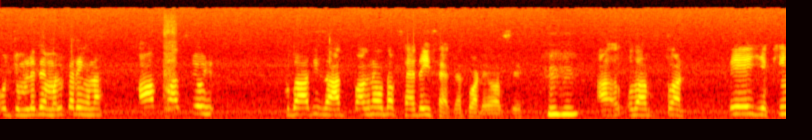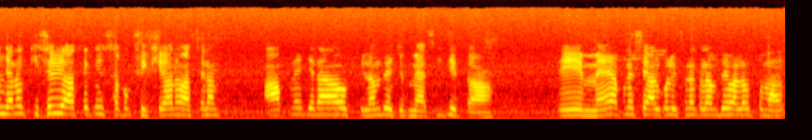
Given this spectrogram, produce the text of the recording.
ਉਹ ਜੁਮਲੇ ਤੇ ਅਮਲ ਕਰੇਗਾ ਨਾ ਆਪ ਵਾਸਤੇ ਉਹ ਖੁਦਾ ਦੀ ਜ਼ਾਤ ਪਾਕ ਨੇ ਉਹਦਾ ਫਾਇਦਾ ਹੀ ਫਾਇਦਾ ਤੁਹਾਡੇ ਵਾਸਤੇ। ਹੂੰ ਹੂੰ ਆ- ਉਹਦਾ ਤੁਹਾ- ਤੇ ਯਕੀਨ ਜਾਣੋ ਕਿਸੇ ਵੀ ਵਾਸਤੇ ਕੋਈ ਸਬਕ ਸਿੱਖਿਆ ਉਹਨਾਂ ਵਾਸਤੇ ਨਾ ਆਪਨੇ ਜਿਹੜਾ ਉਹ ਫਿਲਮ ਦੇ ਵਿੱਚ ਮੈਸੇਜ ਦਿੱਤਾ ਤੇ ਮੈਂ ਆਪਣੇ ਸਿਆਲਕੋਟ ਲਿਸਨਰ ਕਲੱਬ ਦੇ ਵੱਲੋਂ ਤਮਾਮ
